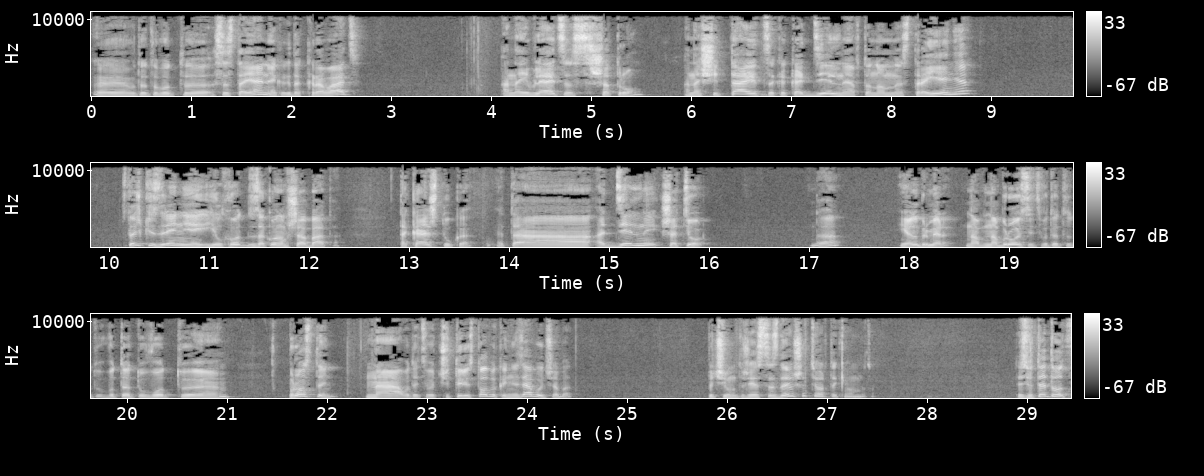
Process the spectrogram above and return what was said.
э, вот это вот э, состояние, когда кровать, она является с шатром. Она считается как отдельное автономное строение с точки зрения Елхот законов Шаббата. Такая штука. Это отдельный шатер. Да? Ее, например, на- набросить вот эту вот, эту вот э, простынь на вот эти вот четыре столбика нельзя будет шаббат. Почему? Потому что я создаю шатер таким образом. То есть вот это вот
